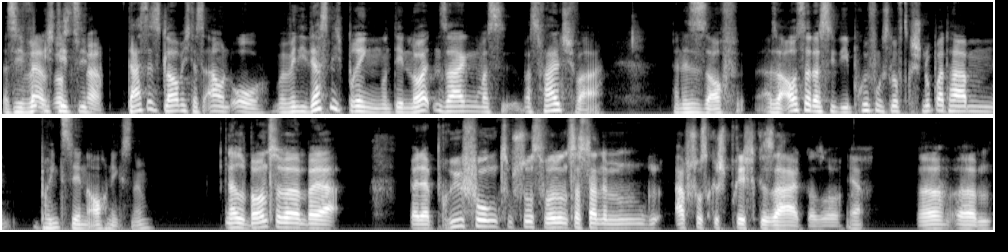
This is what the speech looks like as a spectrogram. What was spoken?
Dass sie wirklich ja, das, die, ja. Das ist, glaube ich, das A und O. Weil wenn die das nicht bringen und den Leuten sagen, was, was falsch war, dann ist es auch, also außer, dass sie die Prüfungsluft geschnuppert haben, bringt's denen auch nichts, ne? Also bei uns bei der, bei der Prüfung zum Schluss wurde uns das dann im Abschlussgespräch gesagt. Also Ja. ne, ähm,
